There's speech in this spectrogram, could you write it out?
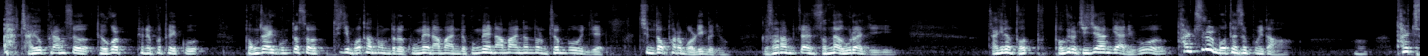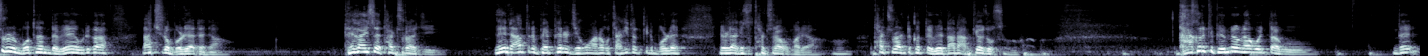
자유 프랑스德골 편에 붙어 있고 동작이 굼떠서 튀지 못한 놈들은 국내에 남아있는데 국내에 남아있는 놈은 전부 이제 친독파를 몰린 거죠. 그 사람 입장에서 존나 우울하지. 자기는 도, 독일을 지지한 게 아니고 탈출을 못했을 뿐이다. 어, 탈출을 못했는데 왜 우리가 나치로 몰려야 되냐. 배가 있어야 탈출하지. 왜 나한테는 배편을 제공 안 하고 자기들끼리 몰래 연락해서 탈출하고 말이야. 어, 탈출할 때 그때 왜 나는 안 끼워줬어. 다 그렇게 변명을 하고 있다고. 근데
